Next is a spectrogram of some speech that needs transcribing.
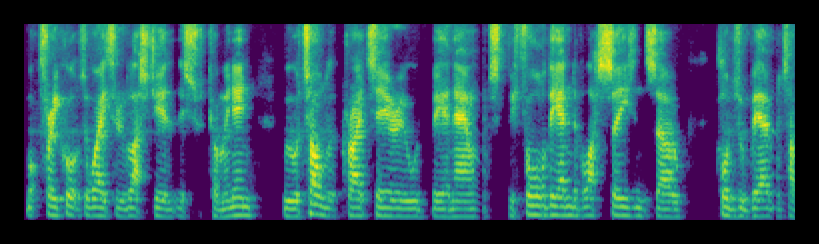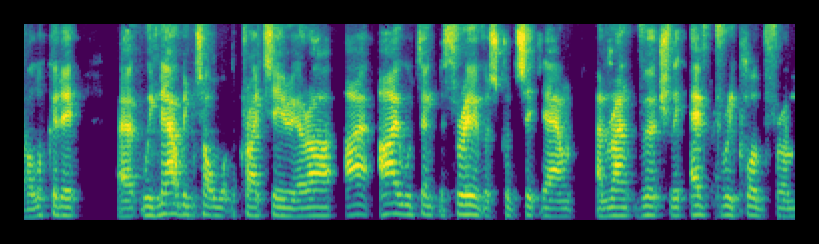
what three quarters of the way through last year that this was coming in. We were told that criteria would be announced before the end of last season, so clubs would be able to have a look at it. Uh, we've now been told what the criteria are. I, I would think the three of us could sit down and rank virtually every club from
